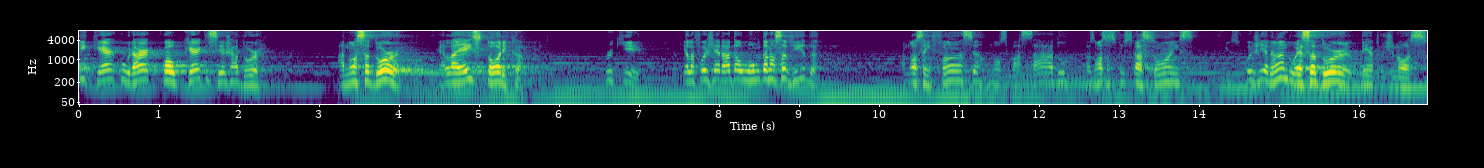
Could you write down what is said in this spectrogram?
e quer curar qualquer que seja a dor. A nossa dor, ela é histórica. Por quê? Porque ela foi gerada ao longo da nossa vida a nossa infância, o nosso passado, as nossas frustrações. Isso foi gerando essa dor dentro de nós.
